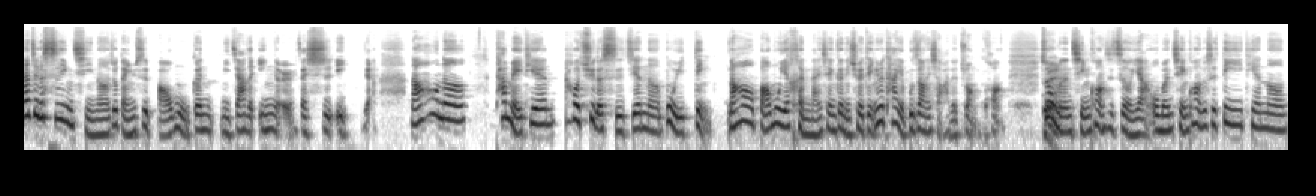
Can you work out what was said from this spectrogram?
那这个适应期呢，就等于是保姆跟你家的婴儿在适应这样。然后呢，他每天他会去的时间呢不一定。然后保姆也很难先跟你确定，因为他也不知道你小孩的状况，所以我们的情况是这样：我们情况就是第一天呢，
